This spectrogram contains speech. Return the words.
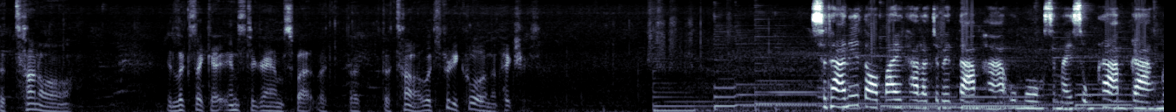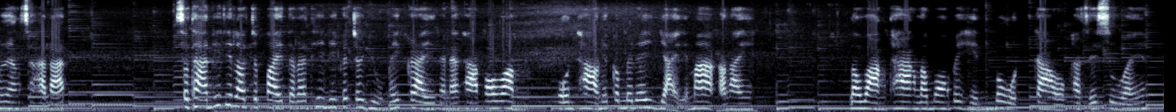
the tunnel. It looks like an Instagram spot. The, the, the tunnel looks pretty cool in the pictures. สถานีต่อไปค่ะเราจะไปตามหาอุโมงค์สมัยสงครามกลางเมืองสหรัฐ สถานที่ที่เราจะไปแต่ละที่นี้ก็จะอยู่ไม่ไกลกันนะคะ เพราะว่าโอนทาวน์นี่ก็ไม่ได้ใหญ่มากอะไร ระหว่างทางเรามองไปเห็นโบสถ์เก่าค่ะสวยๆ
